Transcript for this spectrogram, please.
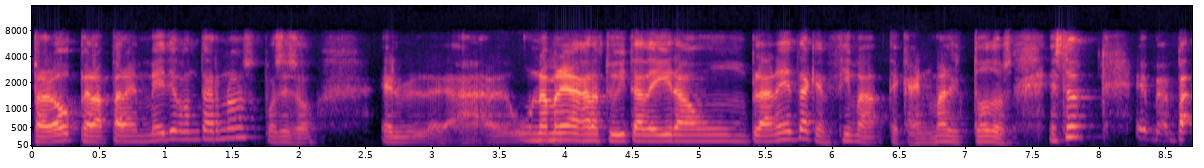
Para, luego- para, para en medio contarnos, pues eso. el- ah, una manera gratuita de ir a un planeta que encima te caen mal todos. Esto eh, pa-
